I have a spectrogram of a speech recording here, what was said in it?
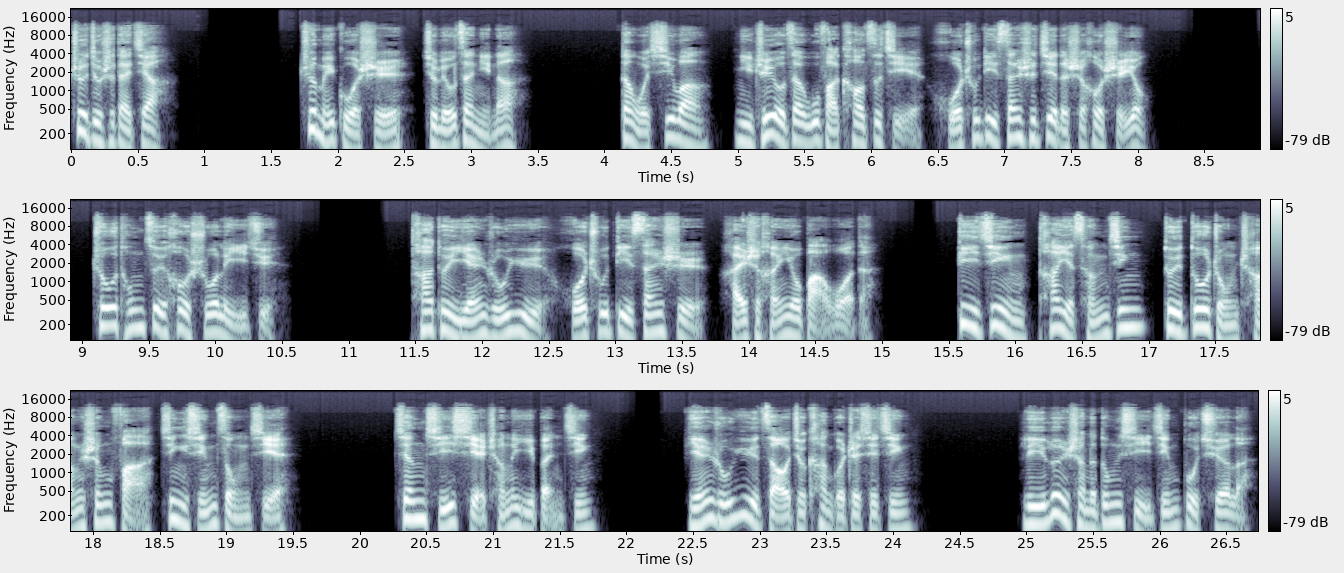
这就是代价。这枚果实就留在你那，但我希望你只有在无法靠自己活出第三世界的时候使用。”周通最后说了一句：“他对颜如玉活出第三世还是很有把握的，毕竟他也曾经对多种长生法进行总结。”将其写成了一本经，颜如玉早就看过这些经，理论上的东西已经不缺了，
